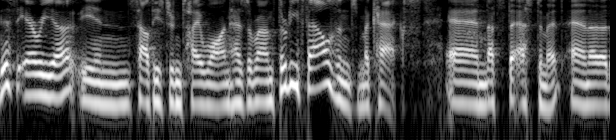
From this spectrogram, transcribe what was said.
this area in southeastern Taiwan has around 30,000 macaques, and that's the estimate. And uh,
